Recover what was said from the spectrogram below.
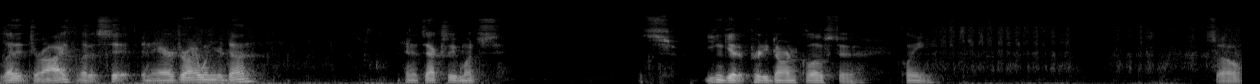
let it dry let it sit and air dry when you're done and it's actually much it's you can get it pretty darn close to clean so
